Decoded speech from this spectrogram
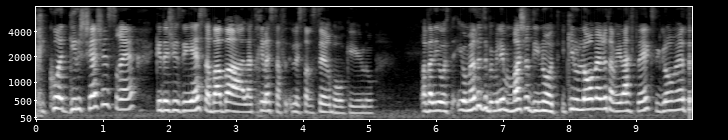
חיכו עד גיל 16 כדי שזה יהיה סבבה להתחיל לספ- לסרסר בו, כאילו. אבל היא, היא אומרת את זה במילים ממש עדינות, היא כאילו לא אומרת את המילה סקס, היא לא אומרת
